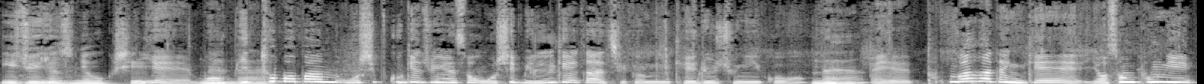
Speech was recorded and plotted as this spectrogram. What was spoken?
이주희 교수님 혹시. 예, 뭐 네네. 미투 법안 59개 중에서 51개가 지금 계류 중이고 네. 예, 통과가 된 게 여성 폭력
